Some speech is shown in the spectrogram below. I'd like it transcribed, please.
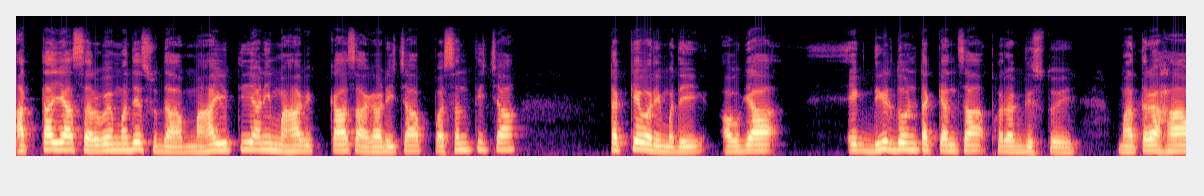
आत्ता या सर्वेमध्ये सुद्धा महायुती आणि महाविकास आघाडीच्या पसंतीच्या टक्केवारीमध्ये अवघ्या एक दीड दोन टक्क्यांचा फरक दिसतो आहे मात्र हा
